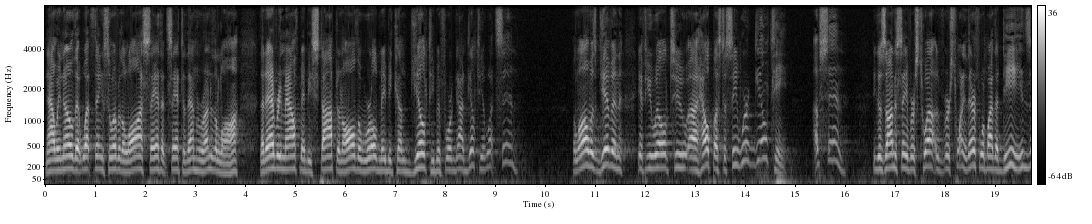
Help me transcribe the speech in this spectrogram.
now we know that what things soever the law saith, it saith to them who are under the law, that every mouth may be stopped and all the world may become guilty before God. Guilty of what? Sin. The law was given, if you will, to uh, help us to see we're guilty of sin. He goes on to say, verse, 12, verse 20, Therefore, by the deeds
